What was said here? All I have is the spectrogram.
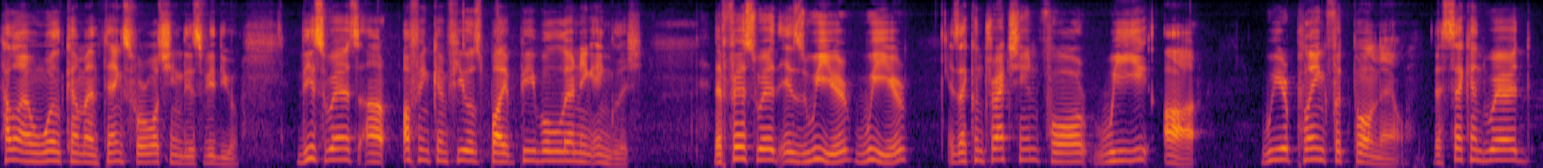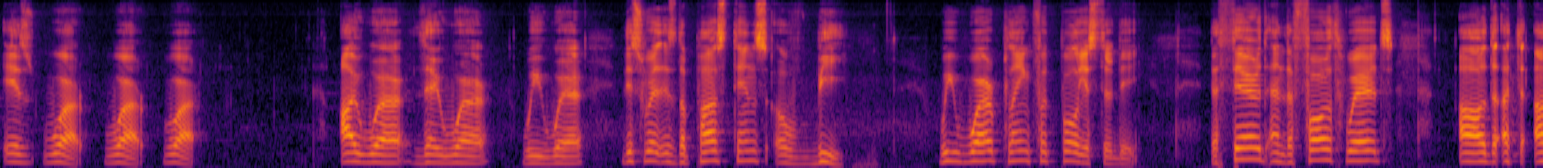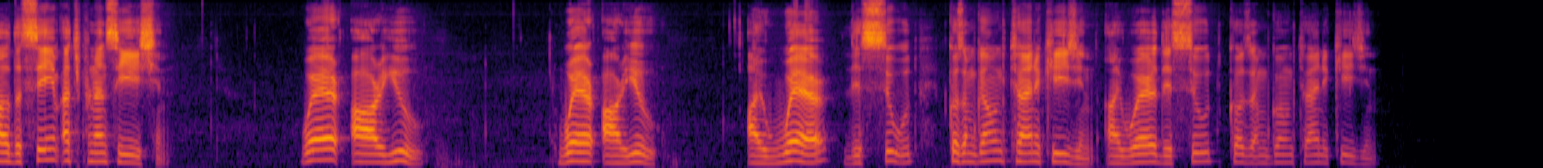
Hello and welcome and thanks for watching this video. These words are often confused by people learning English. The first word is we're. We're is a contraction for we are. We're playing football now. The second word is were. Were. Were. I were, they were, we were. This word is the past tense of be. We were playing football yesterday. The third and the fourth words are the, are the same at pronunciation. Where are you? Where are you? I wear this suit because I'm going to an occasion. I wear this suit because I'm going to an occasion.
